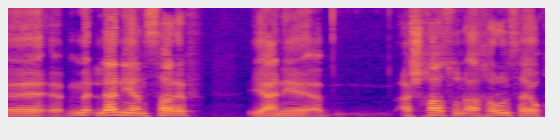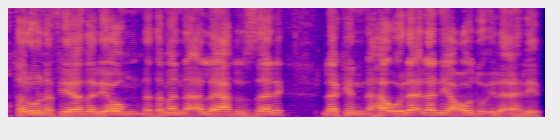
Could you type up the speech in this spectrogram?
آه، لن ينصرف يعني أشخاص آخرون سيقتلون في هذا اليوم نتمنى ألا يحدث ذلك لكن هؤلاء لن يعودوا إلى أهلهم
